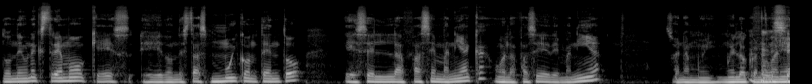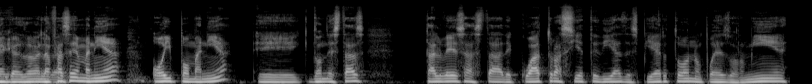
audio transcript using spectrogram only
donde un extremo que es eh, donde estás muy contento, es la fase maníaca o la fase de manía. Suena muy, muy loco, ¿no? Maníaca. la fase de manía o hipomanía, eh, donde estás tal vez hasta de 4 a 7 días despierto, no puedes dormir,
